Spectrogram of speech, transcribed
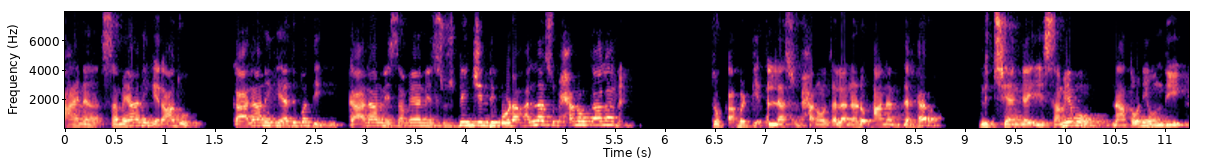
ఆయన సమయానికి రాజు కాలానికి అధిపతి. కాలాన్ని సమయాన్ని సృష్టించింది కూడా అల్లా సుబ్హానుతాలానే సో కాబట్టి అల్లా సుబ్హానుతల అన్నాడు అనద్దహర్ నిశ్చయంగా ఈ సమయము నాతోనే ఉంది.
